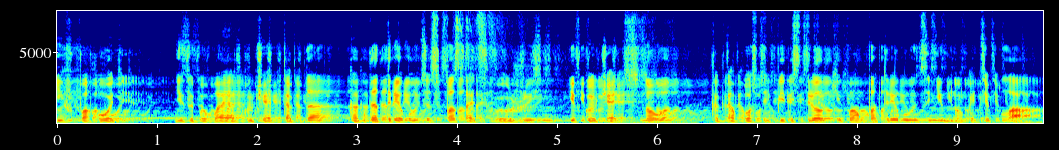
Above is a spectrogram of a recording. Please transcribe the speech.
и в походе, не забывая отключать тогда, когда требуется спасать свою жизнь и включать снова, когда после перестрелки вам потребуется немного тепла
